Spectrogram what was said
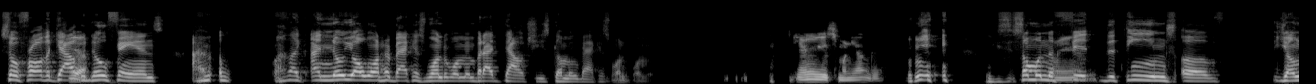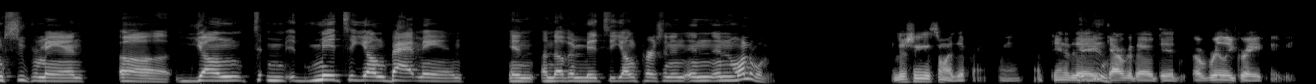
So for all the Gal yeah. Gadot fans, I'm uh, like, I know y'all want her back as Wonder Woman, but I doubt she's coming back as Wonder Woman. You're gonna get someone younger. someone to Man. fit the themes of young Superman, uh, young to, mid to young Batman, and another mid to young person in, in, in Wonder Woman. Gonna get someone different. I mean, at the end of the day, Gal Gadot did a really great movie.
